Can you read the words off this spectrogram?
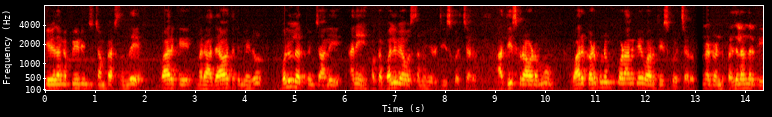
ఈ విధంగా పీడించి చంపేస్తుంది వారికి మరి ఆ దేవతకి మీరు బలులు అర్పించాలి అని ఒక బలి వ్యవస్థను మీరు తీసుకొచ్చారు. ఆ తీసుకురావడము వారి కడుపు నింపుకోవడానికే వారు తీసుకువచ్చారు ఉన్నటువంటి ప్రజలందరికీ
